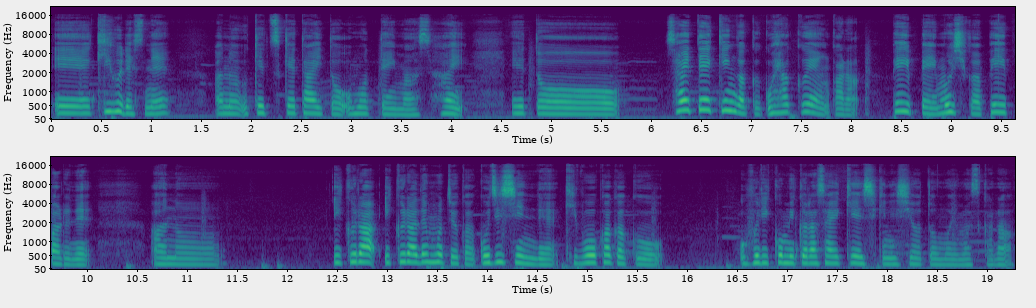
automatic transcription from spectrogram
えー、寄付ですねあの受け付けたいと思っています。はいえっ、ー、と最低金額500円から PayPay もしくは PayPal であのいくらいくらでもというかご自身で希望価格をお振り込みください形式にしようと思いますから、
